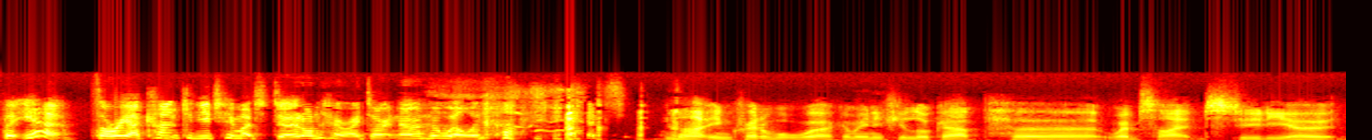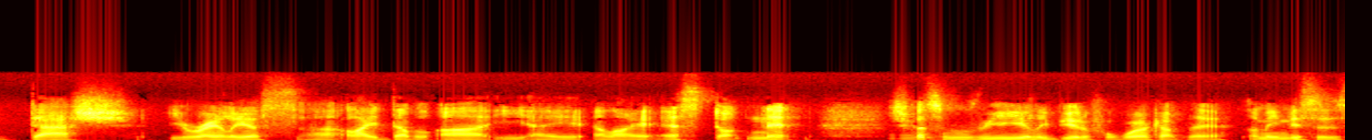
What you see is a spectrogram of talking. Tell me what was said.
But yeah, sorry, I can't give you too much dirt on her. I don't know her well enough yet. no, incredible work. I mean, if you look up her website, studio Irrealis, uh, I-R-R-E-A-L-I-S dot net, she's got mm. some really beautiful work up there. I mean, this is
